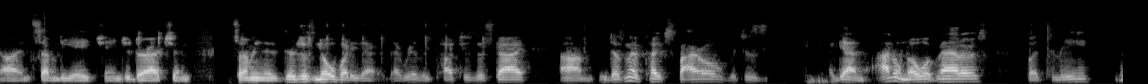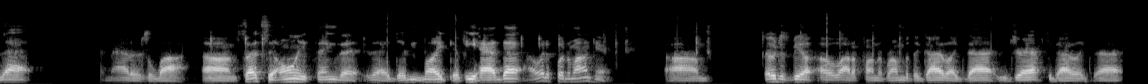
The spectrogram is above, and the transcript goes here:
uh, and 78 change of direction. So I mean, there's just nobody that that really touches this guy. Um, he doesn't have tight spiral, which is again, I don't know what matters, but to me, that matters a lot. Um, so that's the only thing that, that I didn't like. If he had that, I would have put him on here. Um, it would just be a, a, lot of fun to run with a guy like that. You draft a guy like that,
